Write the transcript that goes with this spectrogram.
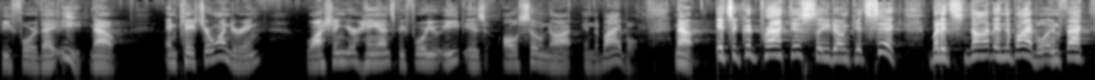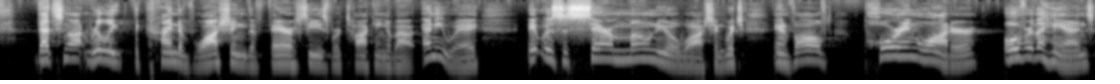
before they eat. Now, in case you're wondering, washing your hands before you eat is also not in the Bible. Now, it's a good practice so you don't get sick, but it's not in the Bible. In fact, that's not really the kind of washing the Pharisees were talking about anyway. It was a ceremonial washing, which involved pouring water over the hands,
